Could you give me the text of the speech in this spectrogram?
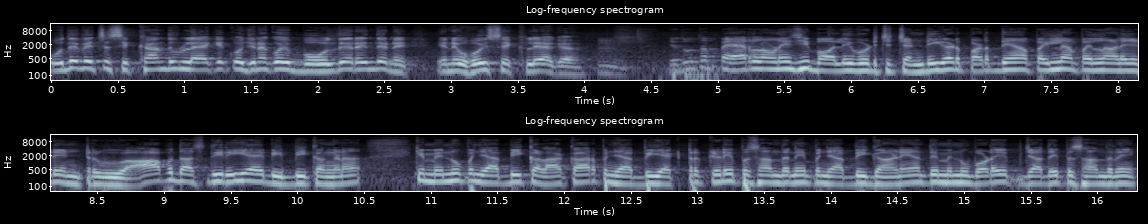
ਉਹਦੇ ਵਿੱਚ ਸਿੱਖਾਂ ਨੂੰ ਲੈ ਕੇ ਕੁਝ ਨਾ ਕੁਝ ਬੋਲਦੇ ਰਹਿੰਦੇ ਨੇ ਇਹਨੇ ਉਹੀ ਸਿੱਖ ਲਿਆ ਹੈਗਾ। ਜਦੋਂ ਤਾਂ ਪੈਰ ਲਾਉਣੇ ਸੀ ਬਾਲੀਵੁੱਡ 'ਚ, ਚੰਡੀਗੜ੍ਹ ਪੜ੍ਹਦਿਆਂ ਪਹਿਲਾਂ ਪਹਿਲਾਂ ਵਾਲੇ ਜਿਹੜੇ ਇੰਟਰਵਿਊ ਆ, ਆਪ ਦੱਸਦੀ ਰਹੀ ਹੈ ਇਹ ਬੀਬੀ ਕੰਗਣਾ ਕਿ ਮੈਨੂੰ ਪੰਜਾਬੀ ਕਲਾਕਾਰ, ਪੰਜਾਬੀ ਐਕਟਰ ਕਿਹੜੇ ਪਸੰਦ ਨੇ, ਪੰਜਾਬੀ ਗਾਣਿਆਂ ਤੇ ਮੈਨੂੰ ਬੜੇ ਜ਼ਿਆਦਾ ਪਸੰਦ ਨੇ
